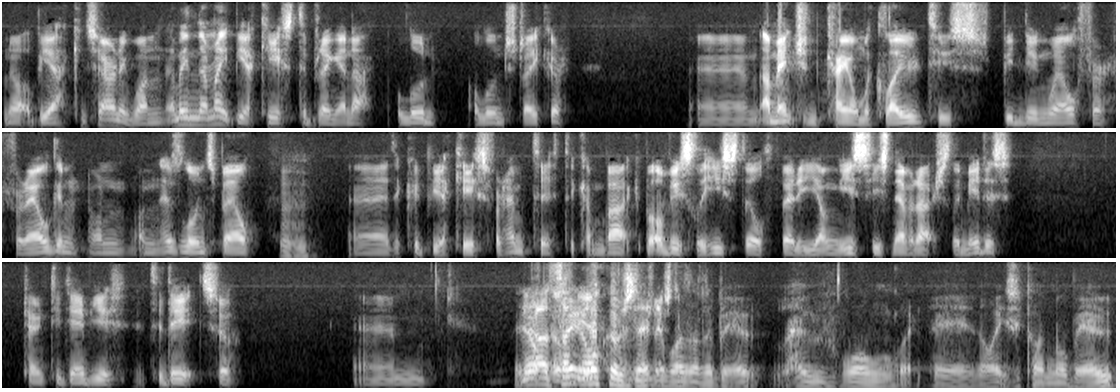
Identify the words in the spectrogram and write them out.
no, it'll be a concerning one. I mean, there might be a case to bring in a, a lone a lone striker. Um, I mentioned Kyle McLeod, who's been doing well for, for Elgin on, on his loan spell. Mm-hmm. Uh, there could be a case for him to, to come back, but obviously he's still very young. He's he's never actually made his county debut to date, so um, no, I think it all comes down to whether be out, how long like, uh, the likes of Curran will be out.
